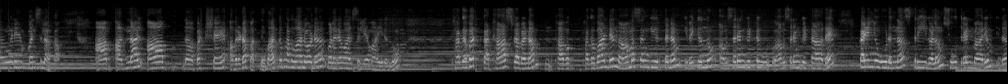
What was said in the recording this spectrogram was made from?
അങ്ങനെ മനസ്സിലാക്കാം. ആ എന്നാൽ ആ പക്ഷേ അവരുടെ പത്നിമാർക്ക് ഭഗവാനോട് വളരെ വാത്സല്യമായിരുന്നു. ഭഗവത് കഥാശ്രവണം ഭഗവാന്റെ നാമസങ്കീർത്തനം ഇവയ്ക്കൊന്നും അവസരം കിട്ട അവസരം കിട്ടാതെ കഴിഞ്ഞുകൂടുന്ന സ്ത്രീകളും ശൂദ്രന്മാരും ഇത്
